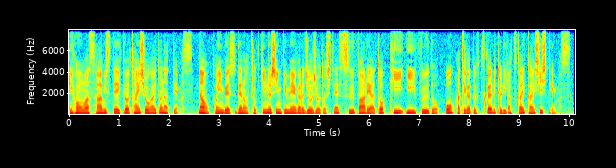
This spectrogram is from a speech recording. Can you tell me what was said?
日本はサービス提供対象外となっています。なお、コインベースでの直近の新規銘柄上場としてスーパーレアと TE フードを8月2日より取り扱い開始しています。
